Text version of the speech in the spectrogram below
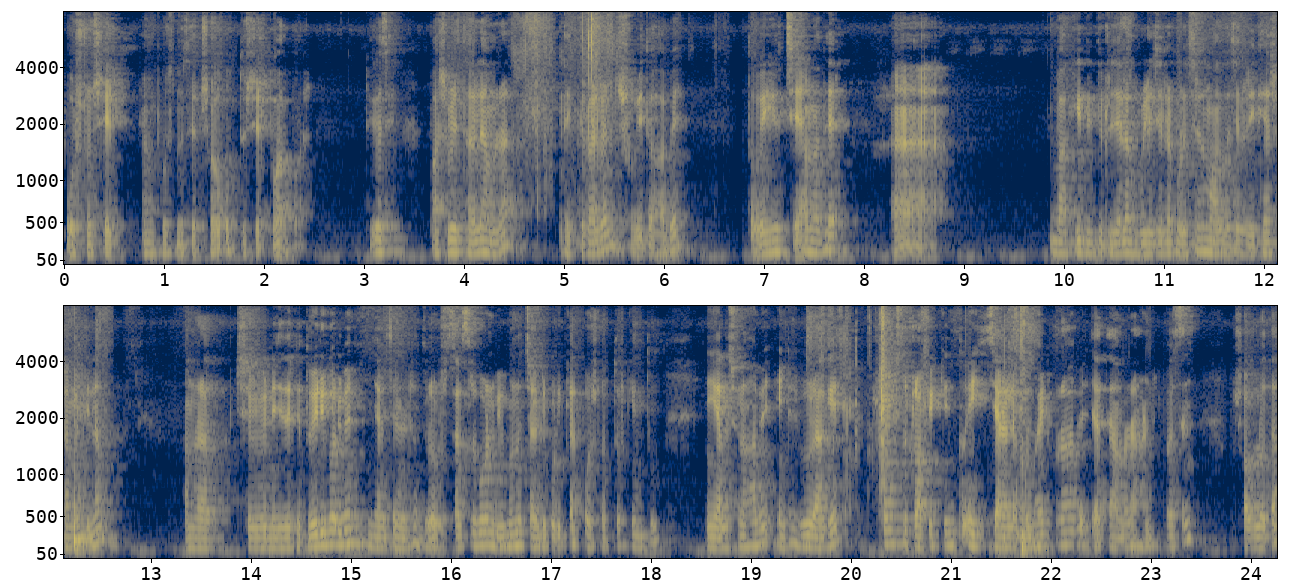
প্রশ্ন সেট প্রশ্ন সেট সহ উত্তর সেট পরপর ঠিক আছে? পাশাপাশি থাকলে আমরা দেখতে পারবেন, সুবিধা হবে। তো এই হচ্ছে আমাদের বাকি দুটো জেলা হুগলি জেলা বলেছিলেন, মালদা জেলার ইতিহাস আমি দিলাম। আমরা সেভাবে নিজেদেরকে তৈরি করবেন। যারা চ্যানেলটা সাবস্ক্রাইব করবেন, বিভিন্ন চাকরি পরীক্ষার প্রশ্নোত্তর কিন্তু নিয়ে আলোচনা হবে। ইন্টারভিউর আগে সমস্ত টপিক কিন্তু এই চ্যানেলে প্রোভাইড করা হবে, যাতে আমরা হান্ড্রেড পার্সেন্ট সফলতা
